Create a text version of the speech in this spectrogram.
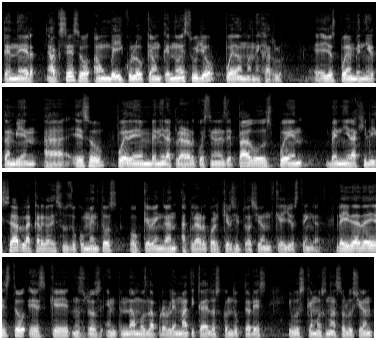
tener acceso a un vehículo que aunque no es suyo, puedan manejarlo. Ellos pueden venir también a eso, pueden venir a aclarar cuestiones de pagos, pueden venir a agilizar la carga de sus documentos o que vengan a aclarar cualquier situación que ellos tengan. La idea de esto es que nosotros entendamos la problemática de los conductores y busquemos una solución.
